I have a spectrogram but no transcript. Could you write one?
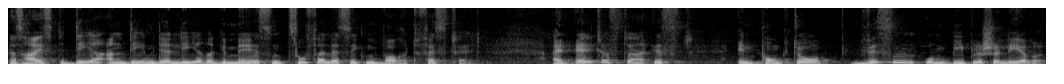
Das heißt, der an dem der Lehre gemäßen zuverlässigen Wort festhält. Ein Ältester ist in puncto Wissen um biblische Lehre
